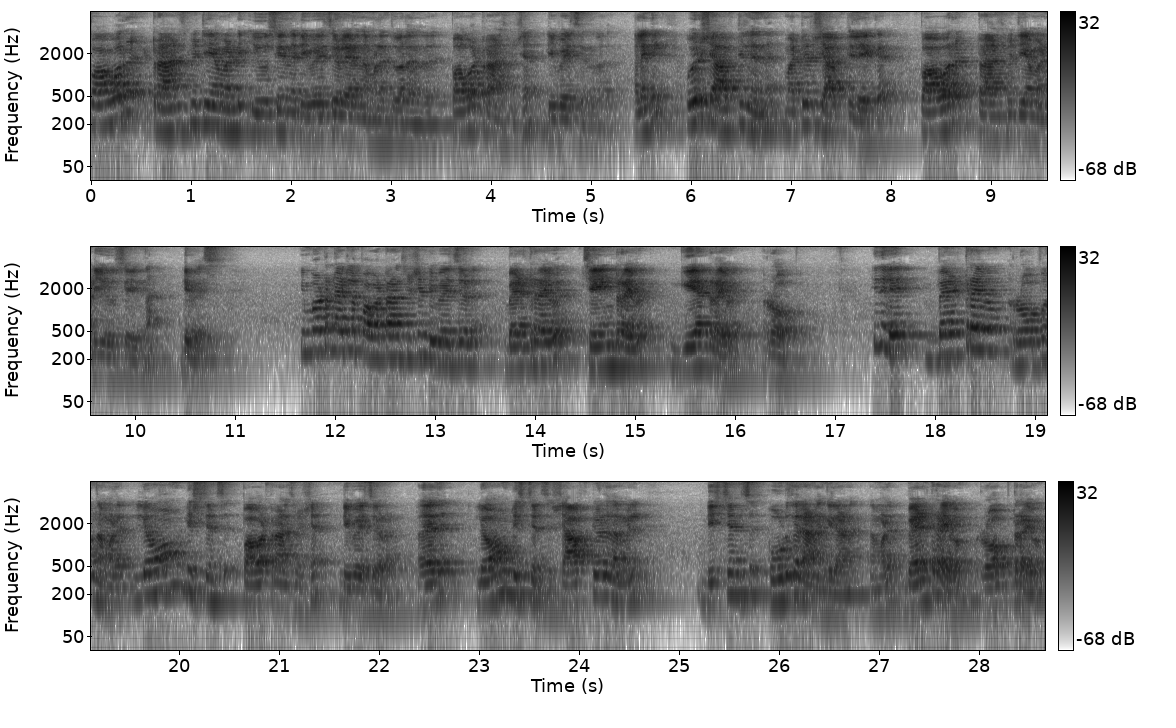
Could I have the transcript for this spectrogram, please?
പവർ ട്രാൻസ്മിറ്റ് ചെയ്യാൻ വേണ്ടി യൂസ് ചെയ്യുന്ന ഡിവൈസുകളെയാണ് നമ്മൾ എന്ത് പറയുന്നത്? പവർ ട്രാൻസ്മിഷൻ ഡിവൈസ് എന്ന് പറയുന്നത്. അല്ലെങ്കിൽ ഒരു ഷാഫ്റ്റിൽ നിന്ന് മറ്റൊരു ഷാഫ്റ്റിലേക്ക് പവർ ട്രാൻസ്മിറ്റ് ചെയ്യാൻ വേണ്ടി യൂസ് ചെയ്യുന്ന ഡിവൈസ് ഇമ്പോർട്ടന്റ് ആയിട്ടുള്ള പവർ ട്രാൻസ്മിഷൻ ഡിവൈസുകൾ belt drive chain drive gear drive rope ഇതിൽ ബെൽറ്റ് ഡ്രൈവും റോപ്പും നമ്മൾ ലോങ് ഡിസ്റ്റൻസ് പവർ ട്രാൻസ്മിഷൻ ഡിവൈസുകളാണ് അതായത് ലോങ് ഡിസ്റ്റൻസ് ഷാഫ്റ്റുകൾ തമ്മിൽ ഡിസ്റ്റൻസ് കൂടുതലാണെങ്കിലാണ് നമ്മൾ ബെൽറ്റ് ഡ്രൈവും റോപ്പ് ഡ്രൈവും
